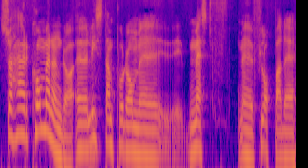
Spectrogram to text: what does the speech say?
Så här kommer den då. Eh, listan på de eh, mest eh, floppade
